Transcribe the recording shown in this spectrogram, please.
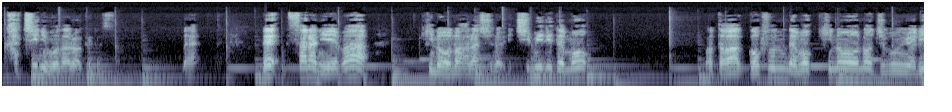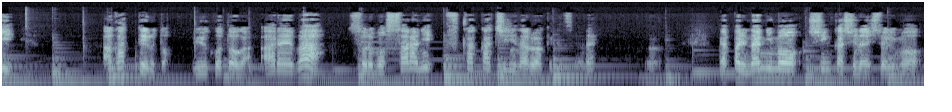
勝ちにもなるわけです。ね。で、さらに言えば、昨日の話の1ミリでも、または5分でも昨日の自分より上がっているということがあれば、それもさらに付加価値になるわけですよね。うん。やっぱり何も進化しない人よりも、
